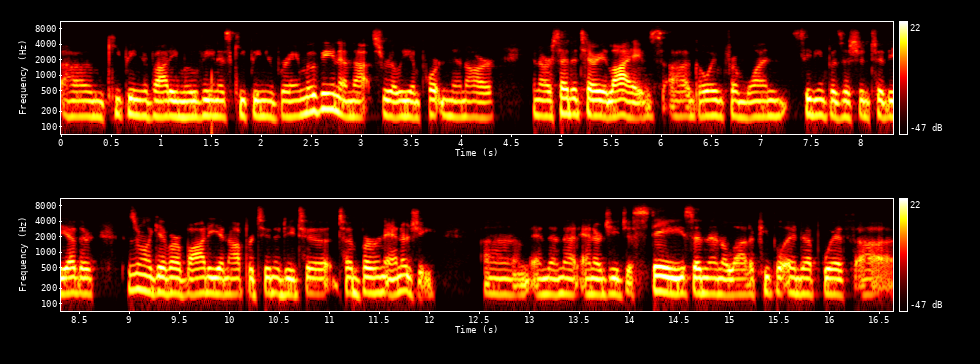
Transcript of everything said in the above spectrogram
Um, keeping your body moving is keeping your brain moving, and that's really important in our in our sedentary lives. Uh, going from one seating position to the other doesn't really give our body an opportunity to to burn energy, um, and then that energy just stays. And then a lot of people end up with uh,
